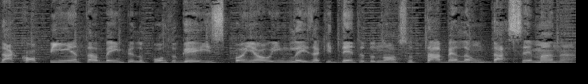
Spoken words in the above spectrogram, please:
da Copinha, também pelo português, espanhol e inglês aqui dentro do nosso tabelão da semana.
